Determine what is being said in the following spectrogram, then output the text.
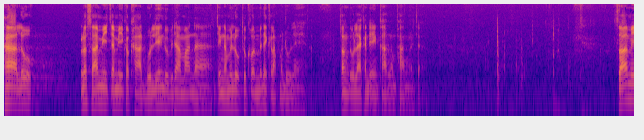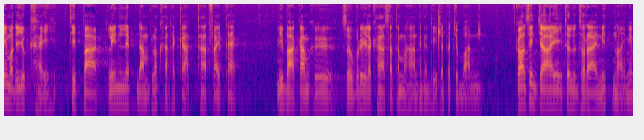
ถ้าลูกและสามีจะมีก็ขาดบุญเลี้ยงดูบิดามารดาจึงทำให้ลูกทุกคนไม่ได้กลับมาดูแล ต้องดูแลกันเองตามลำพังนะจ๊ะสามีหมดอายุไขที่ปากลิ้นเล็บดำเพราะขาดอากาศธาตุไฟแตก วิบากกรรมคือสูบุรี่และฆ่าสัตว์ทำอาหารทั้งอดีตและปัจจุบัน ก่อนสิ้นใจทุรนทุรายนิดหน่อยไม่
